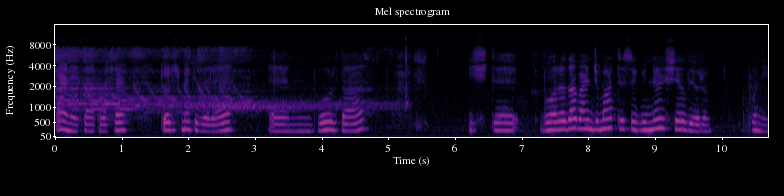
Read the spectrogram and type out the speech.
Her neyse arkadaşlar. Görüşmek üzere. Ee, burada işte bu arada ben cumartesi günü şey alıyorum. Pony.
